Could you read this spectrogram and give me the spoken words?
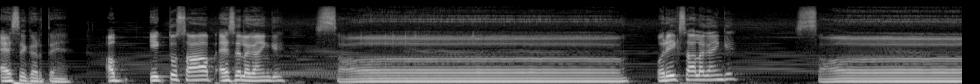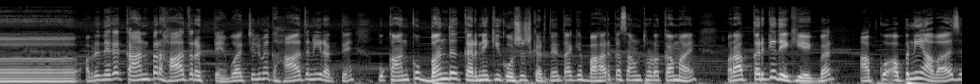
ऐसे करते हैं। अब एक तो सा आप ऐसे लगाएँगे, सा, और एक सा लगाएँगे सा आपने देखा कान पर हाथ रखते हैं। वो एक्चुअली में हाथ नहीं रखते हैं। वो कान को बंद करने की कोशिश करते हैं ताकि बाहर का साउंड थोड़ा कम आए। और आप करके देखिए एक बार, आपको अपनी आवाज़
